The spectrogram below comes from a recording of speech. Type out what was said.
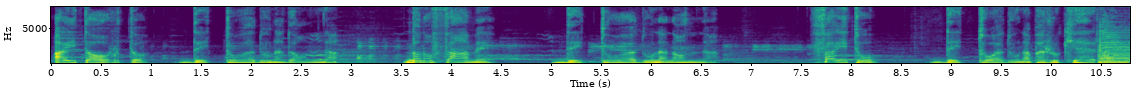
Hai torto, detto ad una donna. Non ho fame, detto ad una nonna. Fai tu, detto ad una parrucchiera.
